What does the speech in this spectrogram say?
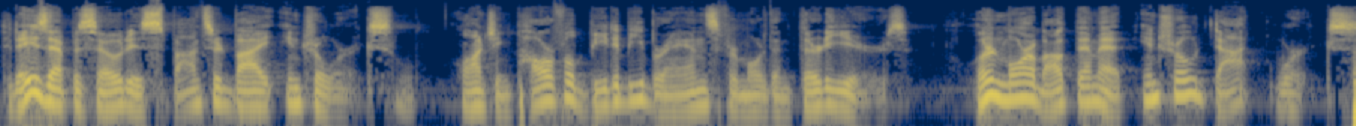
Today's episode is sponsored by IntroWorks, launching powerful B2B brands for more than 30 years. Learn more about them at intro.works.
